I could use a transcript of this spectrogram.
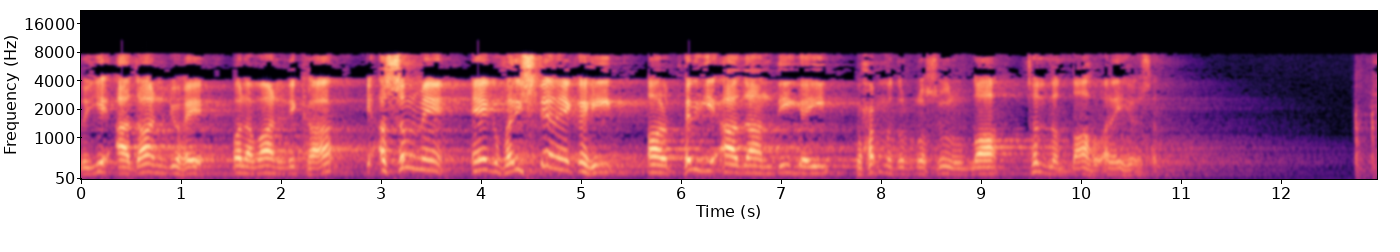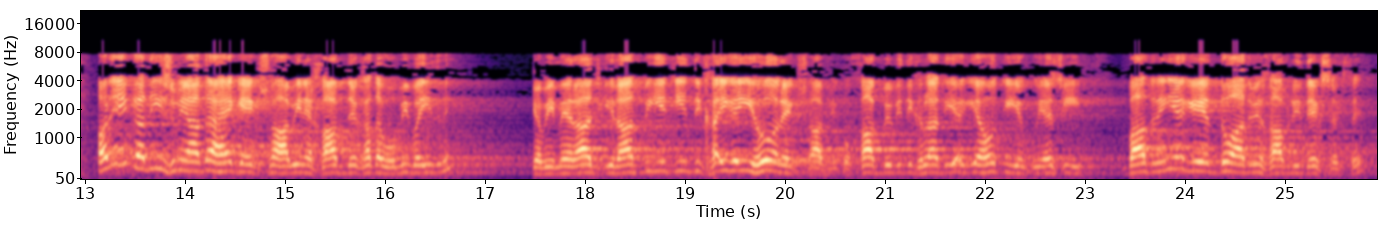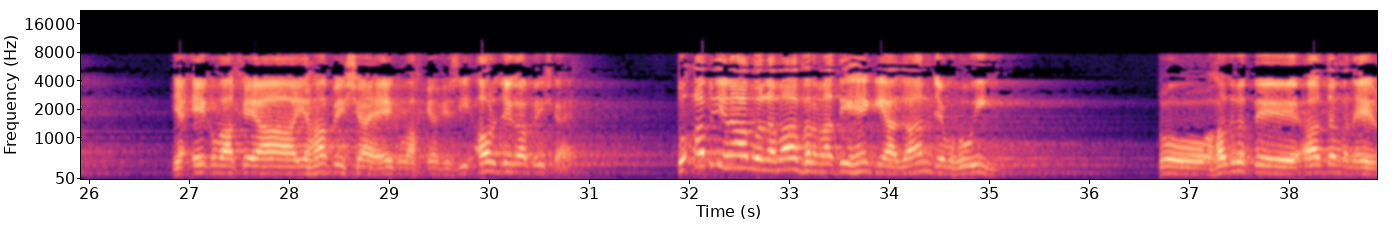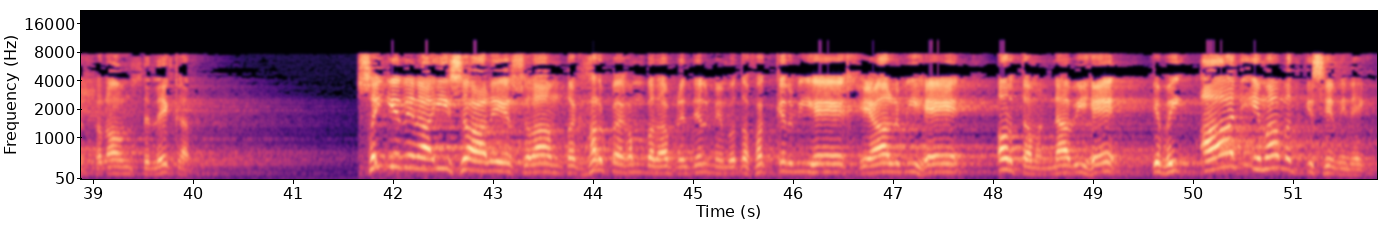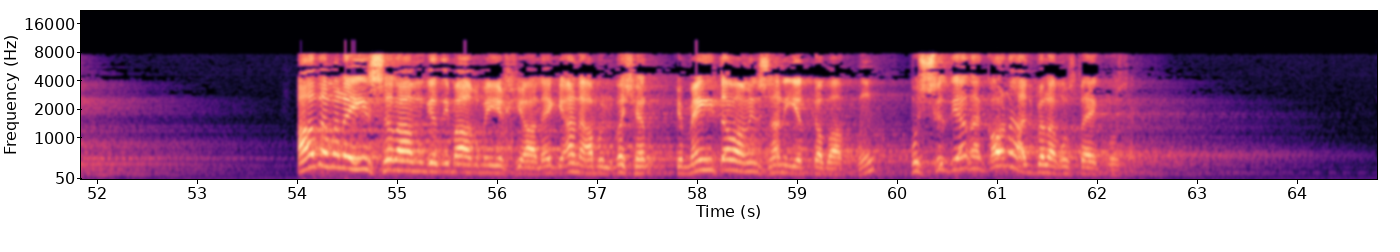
تو یہ آزان جو ہے علماء نے لکھا کہ اصل میں ایک فرشتے نے کہی اور پھر یہ آزان دی گئی محمد الرسول اللہ صلی اللہ علیہ وسلم۔ اور ایک حدیث میں آتا ہے کہ ایک صحابی نے خواب دیکھا تھا، وہ بھی بعید نہیں کہ ابھی معراج کی رات بھی یہ چیز دکھائی گئی ہو اور ایک صحابی کو خواب میں بھی دکھلا دیا گیا ہوتی ہے کوئی ایسی بات نہیں ہے کہ دو آدمی خواب نہیں دیکھ سکتے۔ یا ایک واقعہ یہاں پیش ہے، ایک واقعہ کسی اور جگہ پیش ہے۔ تو اب جناب علماء فرماتے ہیں کہ آزان جب ہوئی تو حضرت آدم علیہ السلام سے لے کر سیدنا عیسیٰ علیہ السلام تک ہر پیغمبر اپنے دل میں متفکر بھی ہے، خیال بھی ہے اور تمنا بھی ہے کہ بھئی آج امامت کسے ملے گی۔ آدم علیہ السلام کے دماغ میں یہ خیال ہے کہ انا ابو البشر، کہ میں ہی تمام انسانیت کا باپ ہوں، مجھ سے زیادہ کون آج بلا مستحق ہو سکتا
